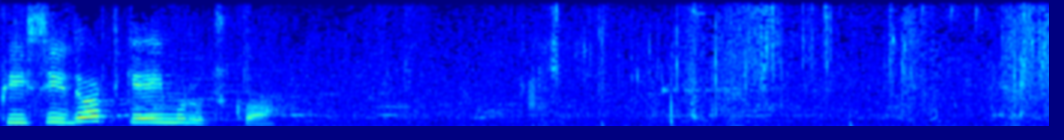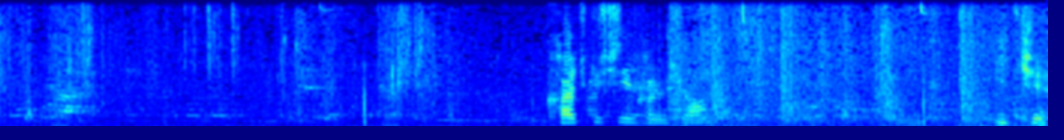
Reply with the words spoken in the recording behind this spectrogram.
PC4 Gamer Utku. Kaç kişi izliyor şu an? 2.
